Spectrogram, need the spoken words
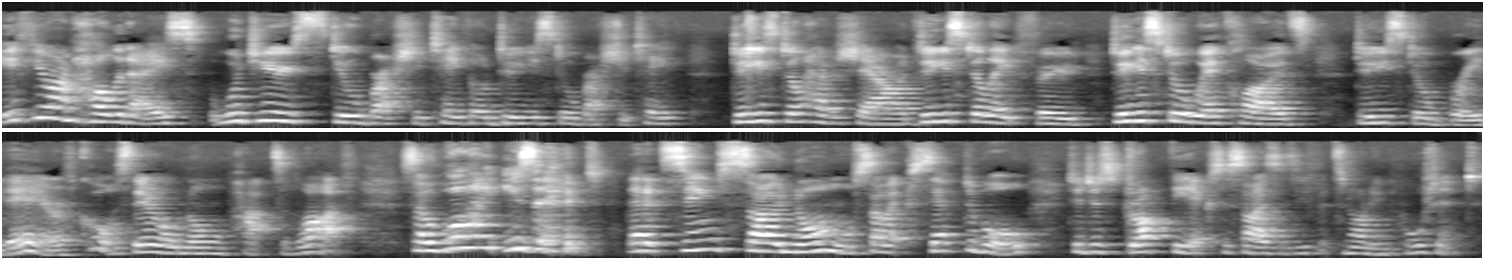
if you're on holidays, would you still brush your teeth or do you still brush your teeth? Do you still have a shower? Do you still eat food? Do you still wear clothes? Do you still breathe air? Of course, they're all normal parts of life. So, why is it that it seems so normal, so acceptable to just drop the exercise as if it's not important?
